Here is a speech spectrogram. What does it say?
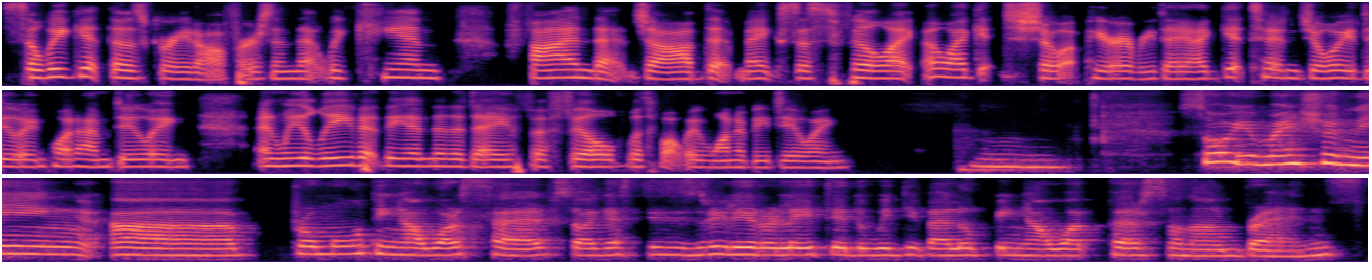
So, we get those great offers and that we can find that job that makes us feel like, oh, I get to show up here every day. I get to enjoy doing what I'm doing. And we leave at the end of the day fulfilled with what we want to be doing. Mm. So you're mentioning uh, promoting ourselves. So I guess this is really related with developing our personal brands.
